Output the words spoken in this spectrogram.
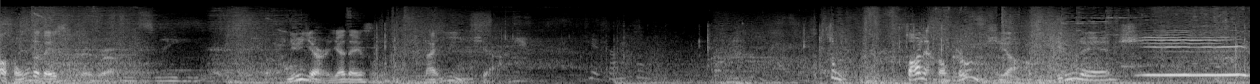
大虫子得死这波，Slain. 女警也得死，来 E 一下，中，扎两刀扣一下，平的吸，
